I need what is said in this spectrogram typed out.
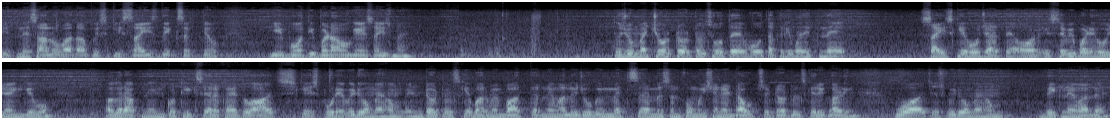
इतने सालों बाद आप इसकी साइज़ देख सकते हो, ये बहुत ही बड़ा हो गया है साइज़ में। तो जो मेच्योर टर्टल्स होते हैं, वो तकरीबन इतने साइज़ के हो जाते हैं, और इससे भी बड़े हो जाएँगे वो। अगर आपने इनको ठीक से रखा है तो आज के इस पूरे वीडियो में हम इन टर्टल्स के बारे में बात करने वाले, जो भी मिथ्स है मिस इन्फॉर्मेशन है डाउट्स है टर्टल्स के रिगार्डिंग वो आज इस वीडियो में हम देखने वाले हैं।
